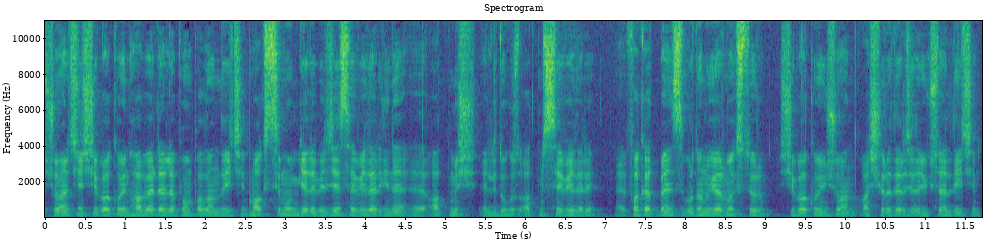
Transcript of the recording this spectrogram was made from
şu an için Shiba Coin haberlerle pompalandığı için maksimum gelebileceği seviyeler yine e, 60, 59, 60 seviyeleri. E, Fakat ben sizi buradan uyarmak istiyorum. Shiba Coin şu an aşırı derecede yükseldiği için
